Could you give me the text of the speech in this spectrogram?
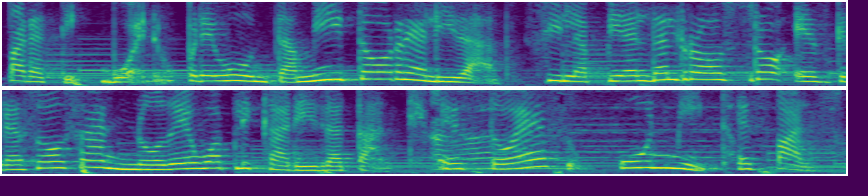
para ti. Bueno, pregunta, mito o realidad. Si la piel del rostro es grasosa, no debo aplicar hidratante. Esto es un mito, es falso.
